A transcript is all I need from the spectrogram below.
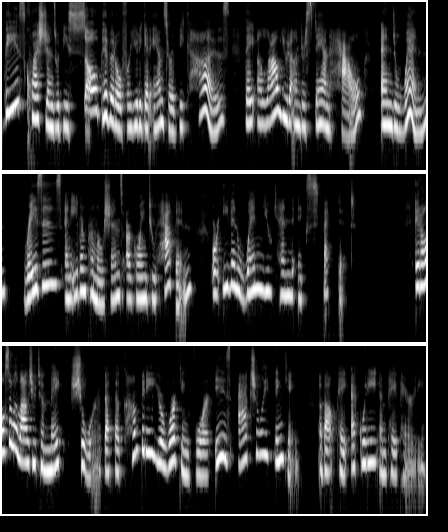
These questions would be so pivotal for you to get answered because they allow you to understand how and when raises and even promotions are going to happen or even when you can expect it. It also allows you to make sure that the company you're working for is actually thinking about pay equity and pay parity.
